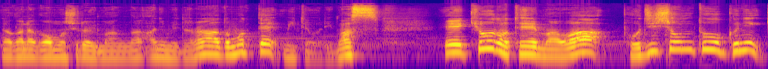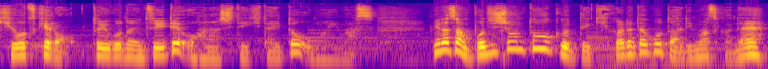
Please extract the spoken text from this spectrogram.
なかなか面白い漫画アニメだなと思って見ております、えー、今日のテーマはポジショントークに気をつけろということについてお話していきたいと思います。皆さんポジショントークって聞かれたことありますかね？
